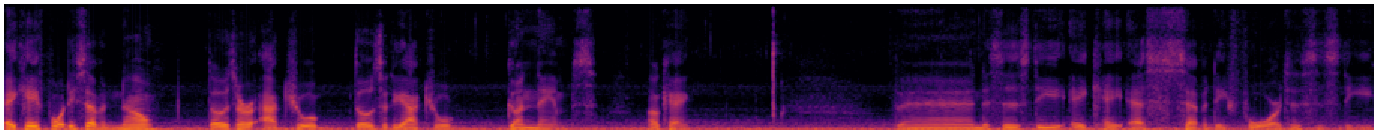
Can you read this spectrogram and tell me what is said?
AK-47. No, those are actual those are the actual gun names. Okay. Then this is the AKS-74. This is the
